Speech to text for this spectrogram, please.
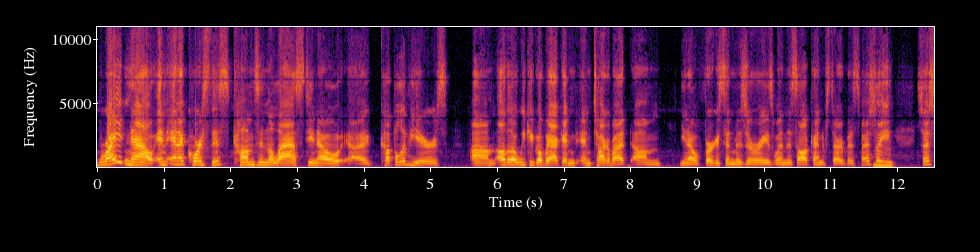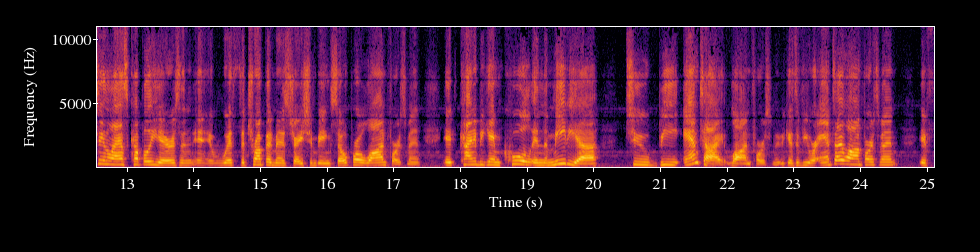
right now, and and of course, this comes in the last you know uh, couple of years. Um, although we could go back and and talk about um, you know Ferguson, Missouri, is when this all kind of started, but especially. Especially in the last couple of years, and, and with the Trump administration being so pro law enforcement, it kind of became cool in the media to be anti law enforcement because if you were anti law enforcement, if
